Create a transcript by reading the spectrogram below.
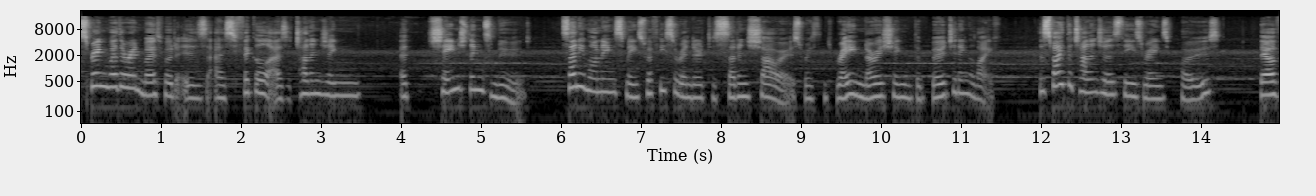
Spring weather in Mirthwood is as fickle as a challenging a changeling's mood. Sunny mornings may swiftly surrender to sudden showers, with rain nourishing the burgeoning life. Despite the challenges these rains pose, they are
